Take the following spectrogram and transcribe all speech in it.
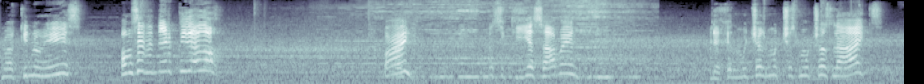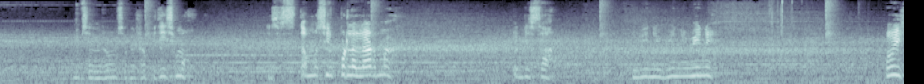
No, aquí no es. Vamos a tener cuidado. ¡Ay! Así que ya saben. Dejen muchos, muchos, muchos likes. Vamos a ver, vamos a ver rapidísimo. Necesitamos ir por la alarma. ¿Dónde está? Viene, viene, viene. Uy,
